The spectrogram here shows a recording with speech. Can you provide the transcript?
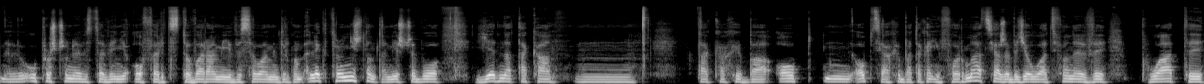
yy, uproszczone wystawienie ofert z towarami i wysyłami drogą elektroniczną. Tam jeszcze było jedna taka, hmm, taka chyba op, opcja, chyba taka informacja, że będzie ułatwione wypłaty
